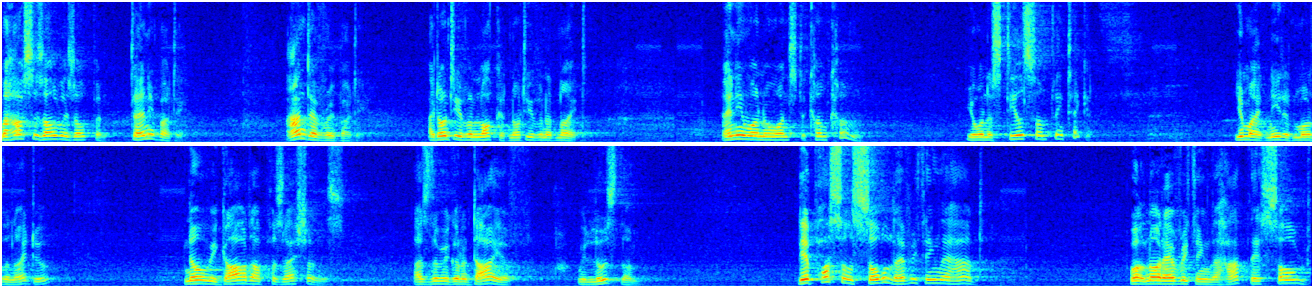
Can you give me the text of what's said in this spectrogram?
My house is always open to anybody and everybody. I don't even lock it, not even at night. Anyone who wants to come, come. You want to steal something, take it. You might need it more than I do. No, we guard our possessions as though we're going to die if we lose them. The apostles sold everything they had. Well, not everything they had, they sold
